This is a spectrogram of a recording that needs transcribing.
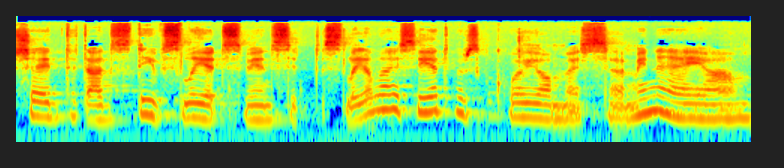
šeit tādas divas lietas. Viens ir tas lielais ietvers, ko jau mēs minējām.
